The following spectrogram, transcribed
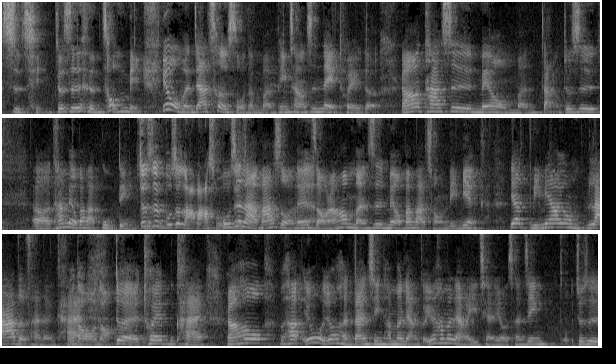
事情，就是 很聪明。因为我们家厕所的门平常是内推的，然后它是没有门挡，就是呃，它没有办法固定，就是不是喇叭锁，不是喇叭锁那种，然后门是没有办法从里面。要里面要用拉的才能开，我懂我懂，对，推不开。然后他，因为我就很担心他们两个，因为他们两个以前有曾经就是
